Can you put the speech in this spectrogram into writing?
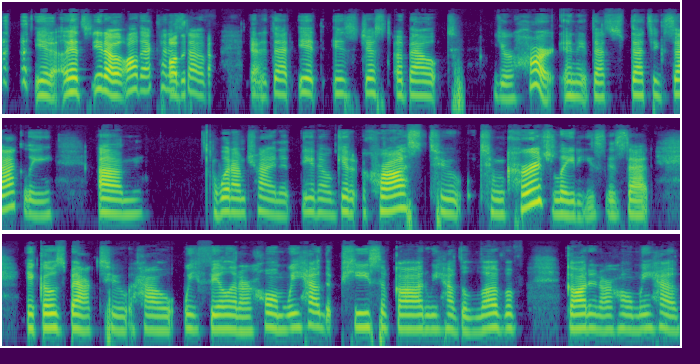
you know it's you know all that kind all of stuff yeah. that it is just about your heart and it, that's that's exactly um, what i'm trying to you know get across to to encourage ladies is that it goes back to how we feel in our home. We have the peace of god we have the love of god in our home. We have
